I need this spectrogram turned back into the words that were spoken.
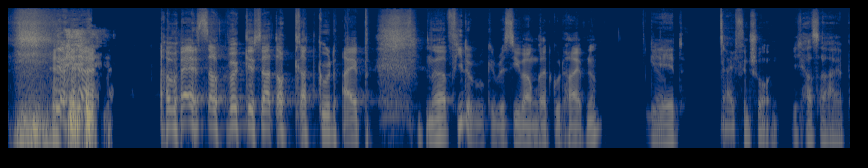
Aber er ist auch wirklich, hat auch gerade gut Hype. Ne? Viele Rookie-Receiver haben gerade gut Hype, ne? Geht. Ja, ich finde schon. Ich hasse Hype.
